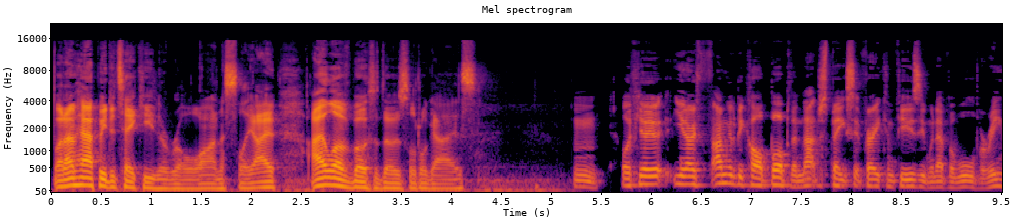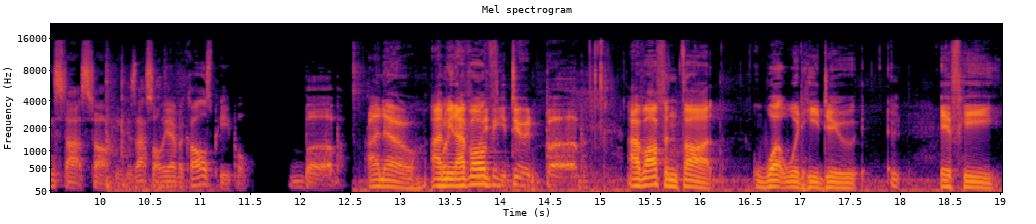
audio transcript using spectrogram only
but I'm happy to take either role. Honestly, I I love both of those little guys. Hmm. Well, if you're, you know, if I'm going to be called Bub, then that just makes it very confusing whenever Wolverine starts talking because that's all he ever calls people. Bub. I know. I what, mean, I've often you doing, Bub. I've often thought, what would he do if he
